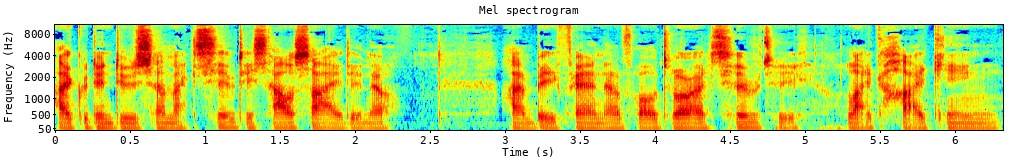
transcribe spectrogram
I couldn't do some activities outside. You know, I'm a big fan of outdoor activity like hiking,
